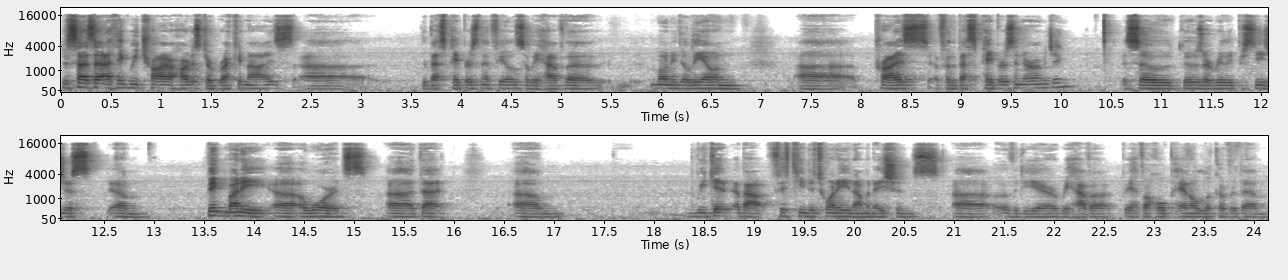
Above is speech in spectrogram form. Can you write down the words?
besides that, I think we try our hardest to recognize uh, the best papers in the field. So we have the Mony de Leon uh, Prize for the best papers in neuroimaging. So those are really prestigious, um, big money uh, awards uh, that um, we get about 15 to 20 nominations uh, over the year. We have a we have a whole panel look over them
